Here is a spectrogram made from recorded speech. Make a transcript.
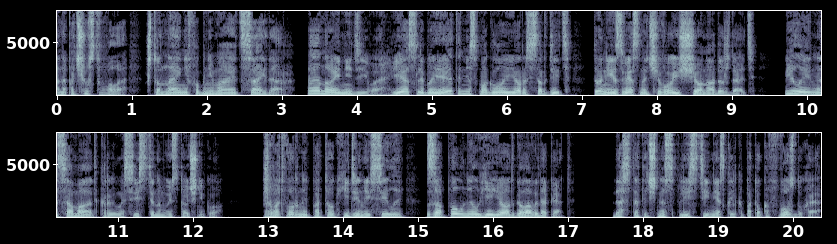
Она почувствовала, что Найниф обнимает Сайдар. Оно и не диво. Если бы и это не смогло ее рассердить, то неизвестно, чего еще надо ждать. Илэйн и сама открылась истинному источнику. Животворный поток единой силы заполнил ее от головы до пят. Достаточно сплести несколько потоков воздуха,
